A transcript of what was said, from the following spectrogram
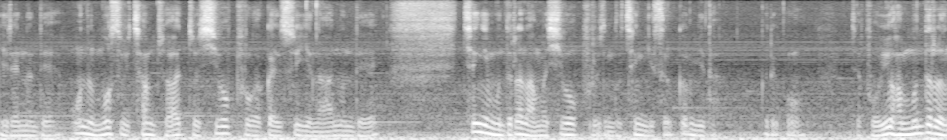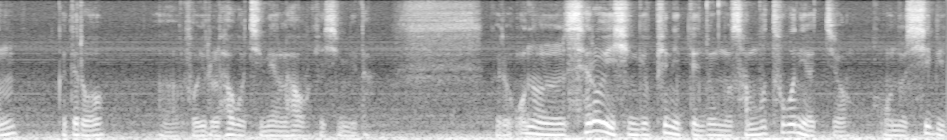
이랬는데 오늘 모습이 참 좋았죠 15% 가까이 수익이 나왔는데 챙긴 분들은 아마 15% 정도 챙겼을 겁니다 그리고 보유한 분들은 그대로 어, 보유를 하고 진행을 하고 계십니다 그리고 오늘 새로이 신규 편입된 종목 3부 투건이었죠 오늘 12,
